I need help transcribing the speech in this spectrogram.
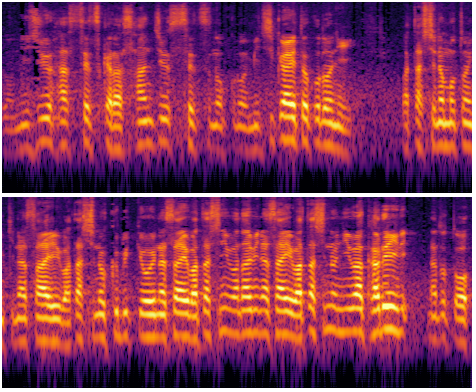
この28節から30節のこの短いところに「私のもとに来なさい私の首を追いなさい私に学びなさい私の荷は軽い」などと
